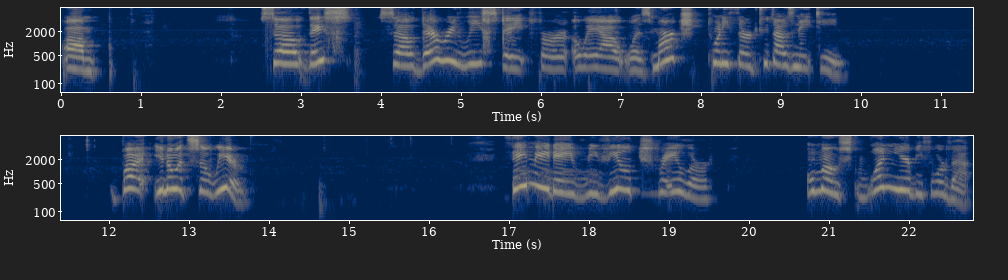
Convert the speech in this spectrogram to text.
Um. So they so their release date for A Way Out was March 23rd, 2018. But you know it's so weird? They made a reveal trailer almost one year before that,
